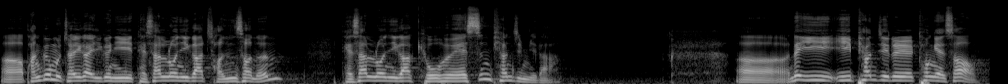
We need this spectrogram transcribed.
어, 방금 저희가 읽은 이 데살로니가 전서는 데살로니가 교회에 쓴 편지입니다. 어, 근데 이, 이 편지를 통해서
